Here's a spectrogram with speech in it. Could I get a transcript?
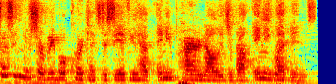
Accessing your cerebral cortex to see if you have any prior knowledge about any weapons.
